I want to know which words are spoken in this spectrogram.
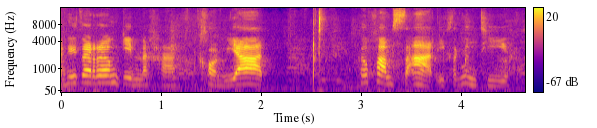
อนที่จะเริ่มกินนะคะ ขออนุญาต เพื่อความสะอาดอีกสักหนึ่งทีค่ะ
